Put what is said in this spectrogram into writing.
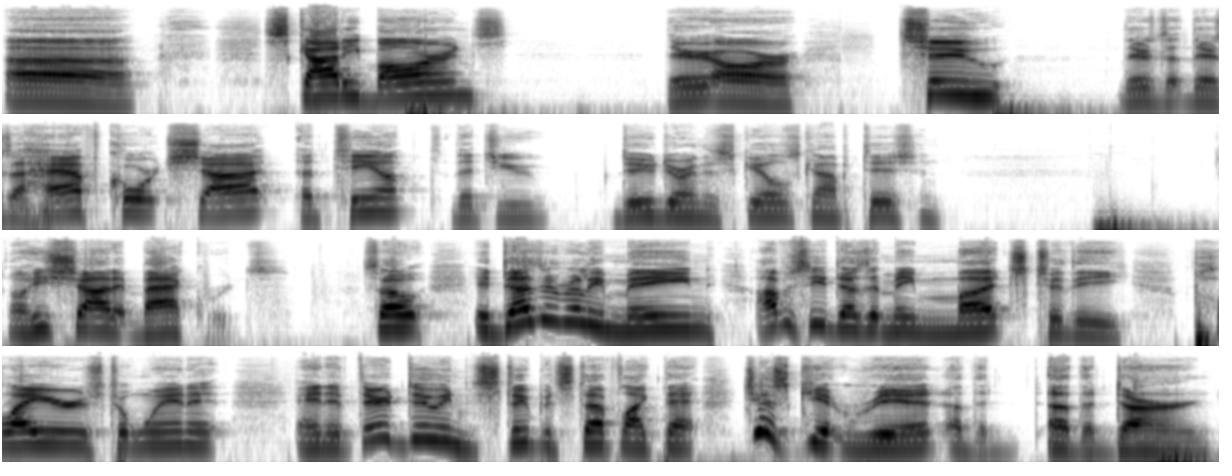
uh, Scottie Barnes. There are two. There's a there's a half court shot attempt that you do during the skills competition. Oh, he shot it backwards. So it doesn't really mean, obviously, it doesn't mean much to the players to win it. And if they're doing stupid stuff like that, just get rid of the of the darn.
